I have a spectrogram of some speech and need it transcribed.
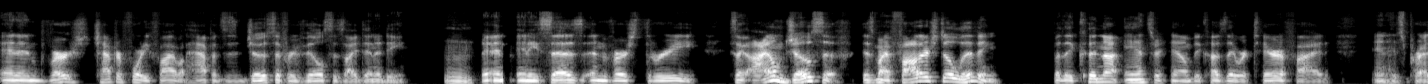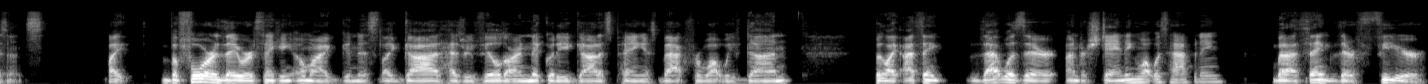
And in verse chapter 45, what happens is Joseph reveals his identity. Mm. And and he says in verse 3, He's like, I am Joseph. Is my father still living? But they could not answer him because they were terrified in his presence. Like before, they were thinking, oh my goodness, like God has revealed our iniquity. God is paying us back for what we've done. But like, I think that was their understanding what was happening. But I think their fear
